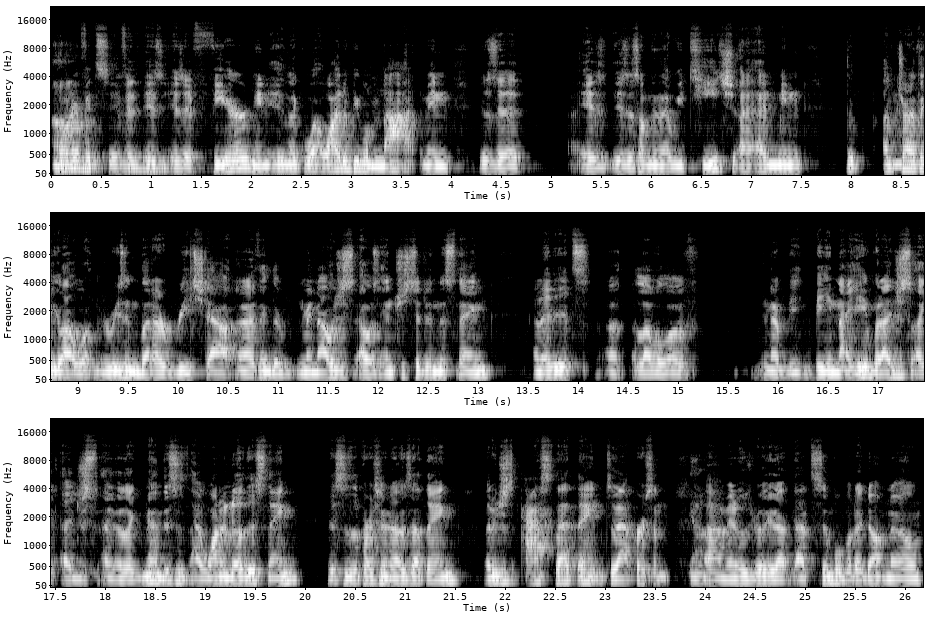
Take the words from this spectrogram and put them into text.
I wonder um, if it's if it is is it fear? I mean, like why, why do people not? I mean, is it is is it something that we teach? I, I mean, the, I'm trying to think about what the reason that I reached out, and I think the I mean I was just I was interested in this thing, and maybe it's a, a level of you know being being naive, but I just like I just I was like man, this is I want to know this thing. This is the person who knows that thing. Let me just ask that thing to that person. Yeah. Um, and it was really that that simple, but I don't know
